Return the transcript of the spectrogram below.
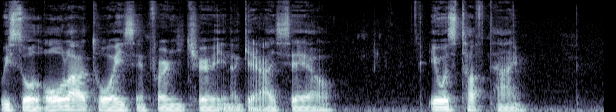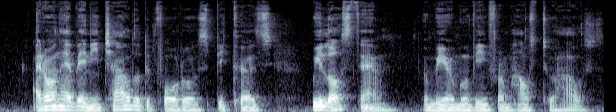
We sold all our toys and furniture in a garage sale. It was tough time. I don't have any childhood photos because we lost them when we were moving from house to house.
